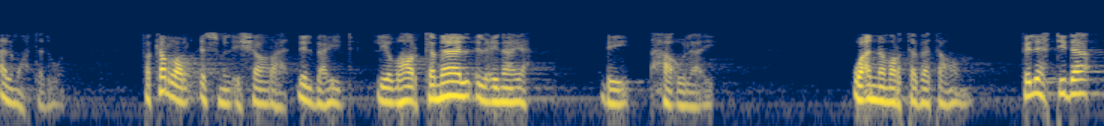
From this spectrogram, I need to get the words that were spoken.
المهتدون. فكرر اسم الإشارة للبعيد. لإظهار كمال العناية بهؤلاء وأن مرتبتهم في الاهتداء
